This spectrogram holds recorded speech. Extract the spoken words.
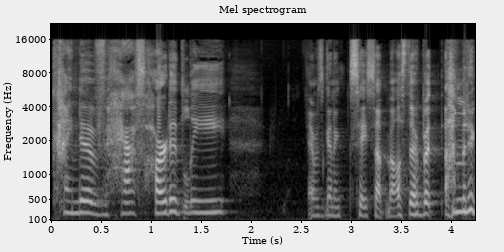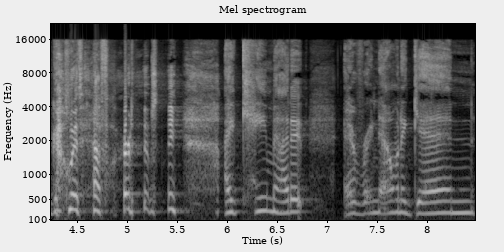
kind of half heartedly. I was going to say something else there, but I'm going to go with half heartedly. I came at it every now and again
